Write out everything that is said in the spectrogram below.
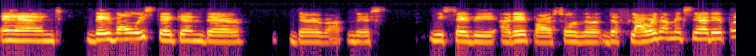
And they've always taken their their this we say the arepa, so the, the flour that makes the arepa,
